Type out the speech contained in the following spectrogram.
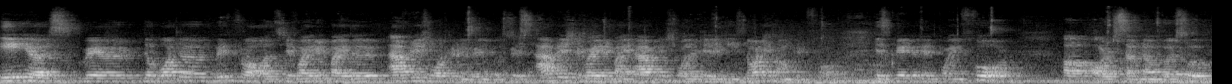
areas where the water withdrawals divided by the average water available. So it's average divided by average, volatility is not accounted for, is greater than 0.4 uh, or some number. So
